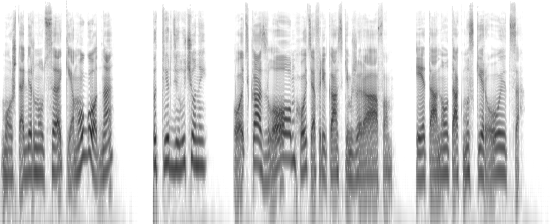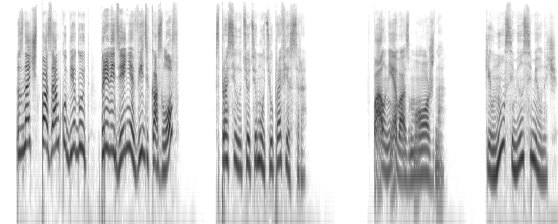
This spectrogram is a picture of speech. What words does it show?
может обернуться кем угодно», — подтвердил ученый. «Хоть козлом, хоть африканским жирафом. Это оно так маскируется». «Значит, по замку бегают привидения в виде козлов?» — спросила тетя Мотя у профессора. «Вполне возможно», — кивнул Семен Семенович.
